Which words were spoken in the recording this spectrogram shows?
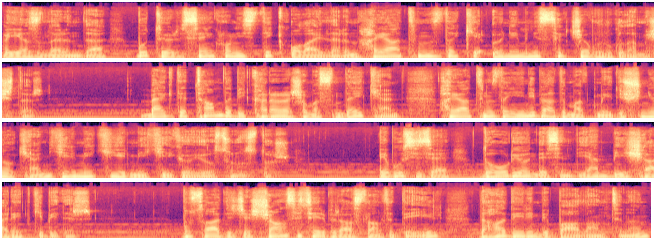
ve yazılarında bu tür senkronistik olayların hayatınızdaki önemini sıkça vurgulamıştır. Belki de tam da bir karar aşamasındayken, hayatınızda yeni bir adım atmayı düşünüyorken 22-22'yi görüyorsunuzdur. Ve bu size doğru yöndesin diyen bir işaret gibidir. Bu sadece şans eseri bir rastlantı değil, daha derin bir bağlantının,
